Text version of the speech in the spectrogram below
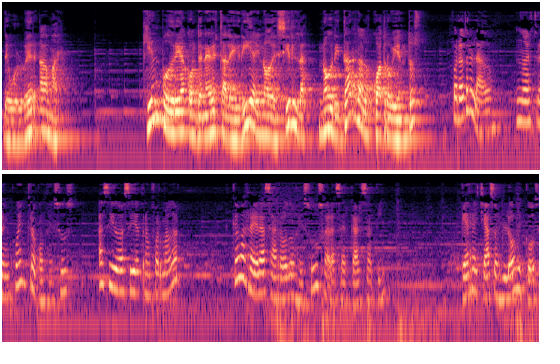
de volver a amar. ¿Quién podría contener esta alegría y no decirla, no gritarla a los cuatro vientos? Por otro lado, nuestro encuentro con Jesús ha sido así de transformador. ¿Qué barreras ha roto Jesús al acercarse a ti? ¿Qué rechazos lógicos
